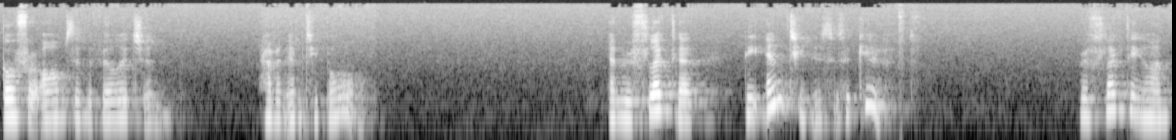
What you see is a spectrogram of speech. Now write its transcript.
Go for alms in the village and have an empty bowl. And reflect that the emptiness is a gift. Reflecting on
